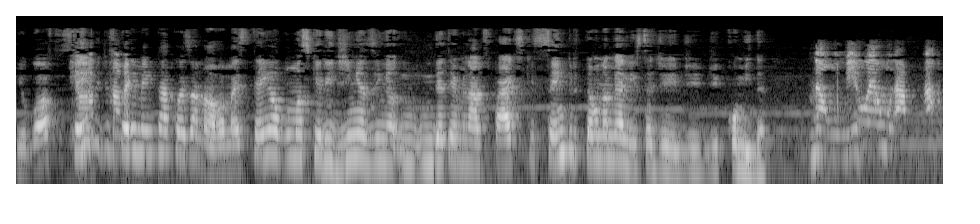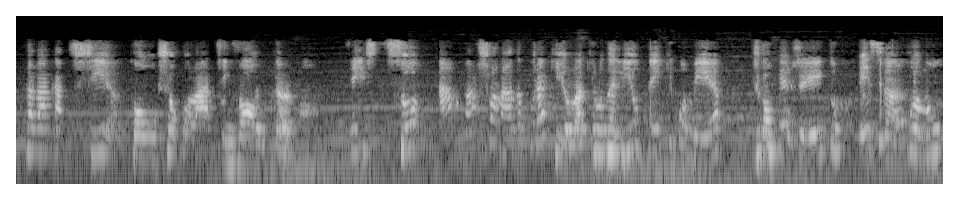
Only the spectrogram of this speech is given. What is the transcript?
Eu gosto sempre eu de experimentar coisa nova, mas tem algumas queridinhas em, em, em determinados parques que sempre estão na minha lista de, de, de, comida. Não, o meu é o, a pasta abacaxi com chocolate em volta. Gente, sou apaixonada por aquilo. Aquilo dali eu tenho que comer de qualquer jeito. Esse volume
